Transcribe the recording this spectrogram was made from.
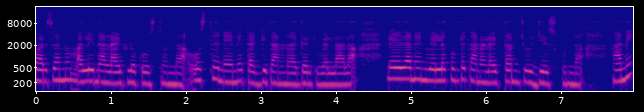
పర్సన్ మళ్ళీ నా లైఫ్లోకి వస్తుందా? వస్తే నేనే తగ్గి తన దగ్గరికి వెళ్ళాలా? లేదా నేను వెళ్ళకుంటే తన లైఫ్ తను చూజ్ చేసుకుందా? అని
